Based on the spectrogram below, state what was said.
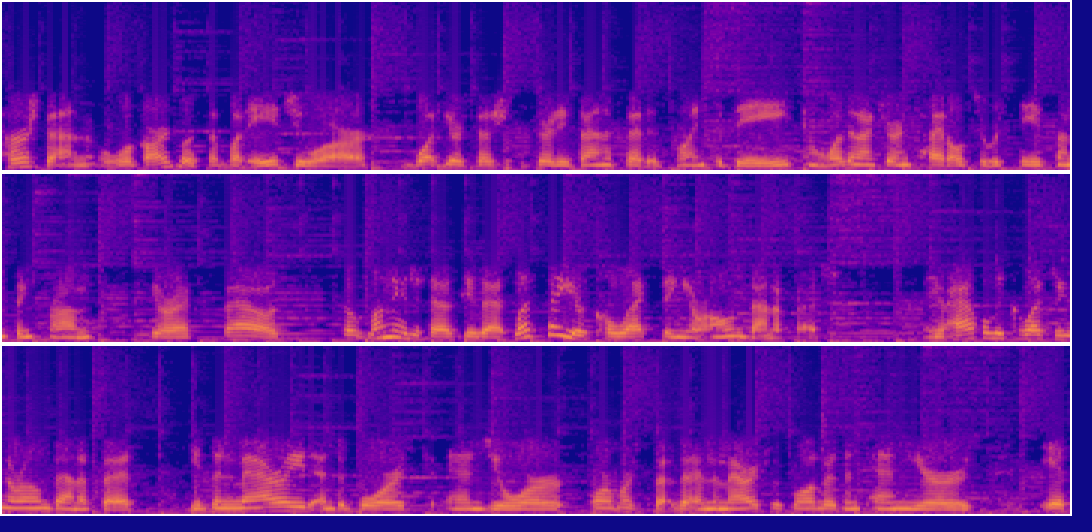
person, regardless of what age you are, what your Social Security benefit is going to be and whether or not you're entitled to receive something from your ex-spouse. So let me just ask you that. Let's say you're collecting your own benefit. You're happily collecting your own benefit. You've been married and divorced and your former, and the marriage was longer than 10 years. If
